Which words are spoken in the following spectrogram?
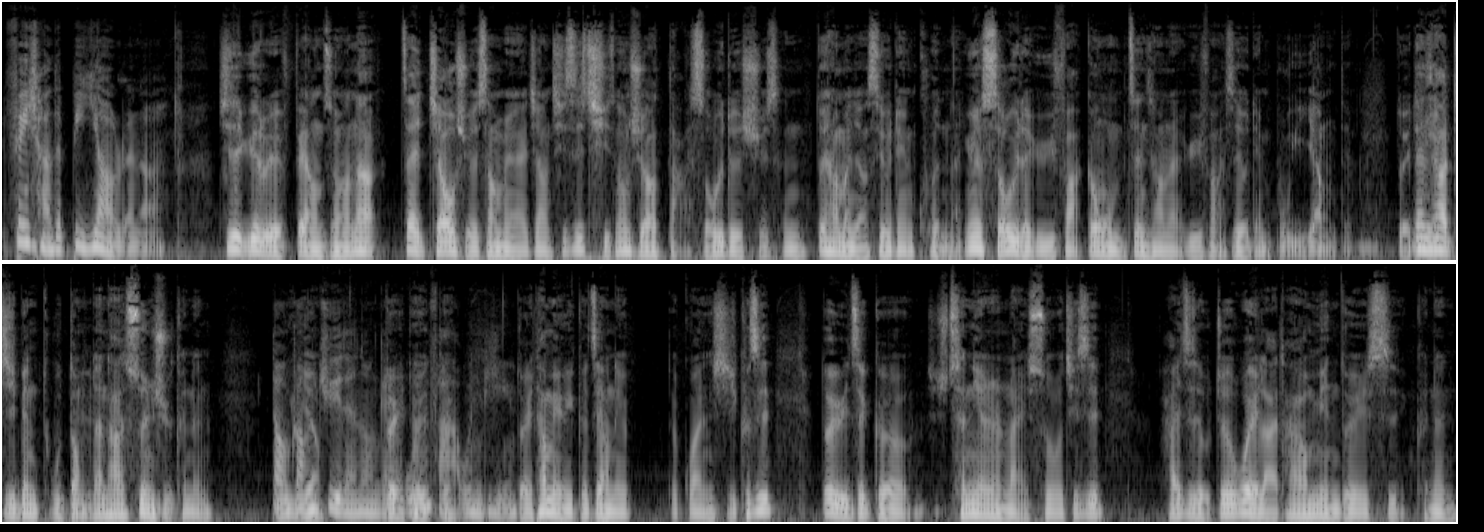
非常的必要了呢。其实阅读也非常重要。那在教学上面来讲，其实启动学校打手语的学生，对他们讲是有点困难，因为手语的语法跟我们正常的语法是有点不一样的。对，但是他即便读懂，但他顺序可能倒装句的那种感觉，文法问题。对他们有一个这样的的关系。可是对于这个成年人来说，其实孩子就是未来他要面对的是可能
